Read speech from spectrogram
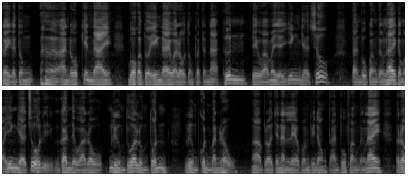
ใกล้ก็ต้องอ่านออกเขียนได้บอกกับตัวเองได้ว่าเราต้องพัฒนาขึ้น แต่ว่าไม่อย่ายิ่งอย่าสู้ท่านผู้ฟังทั้งหลายก็มายิ่งอย่าสู้นี่กันแต่ว่าเราลืมตัวลืมตนลืมคนมันเราอ่าเพราะฉะนั้นแล้วผมพี่น้องท่านผู้ฟังทั้งหลายเรา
